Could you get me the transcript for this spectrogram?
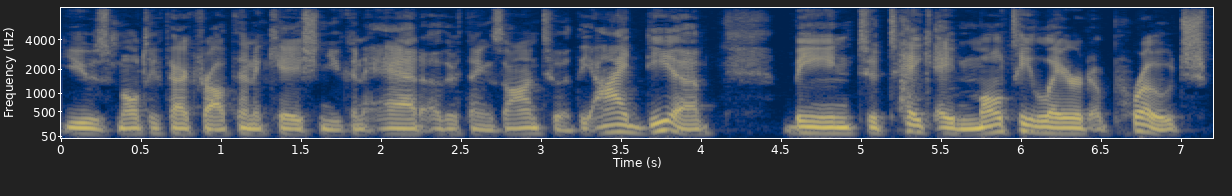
use multi factor authentication. You can add other things onto it. The idea being to take a multi layered approach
